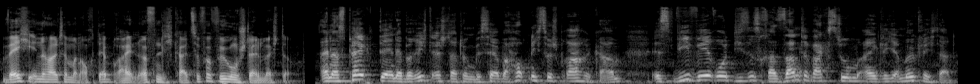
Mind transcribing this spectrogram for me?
welche Inhalte man auch der breiten Öffentlichkeit zur Verfügung stellen möchte. Ein Aspekt, der in der Berichterstattung bisher überhaupt nicht zur Sprache kam, ist, wie Vero dieses rasante Wachstum eigentlich ermöglicht hat.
